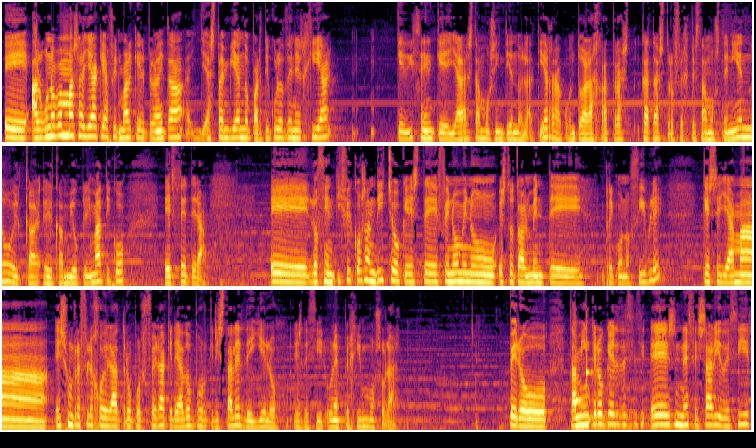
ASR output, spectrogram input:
Eh, algunos van más allá que afirmar que el planeta ya está enviando partículas de energía que dicen que ya estamos sintiendo en la Tierra con todas las catástrofes que estamos teniendo, el, cambio climático, etcétera. Eh, los científicos han dicho que este fenómeno es totalmente reconocible que se llama es un reflejo de la troposfera creado por cristales de hielo, es decir, un espejismo solar. Pero también creo que es necesario decir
